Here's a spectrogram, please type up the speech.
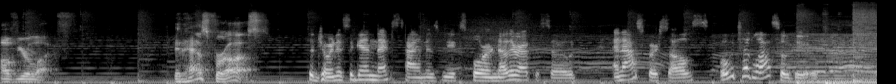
of your life. It has for us. So join us again next time as we explore another episode and ask ourselves, what would Ted Lasso do?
